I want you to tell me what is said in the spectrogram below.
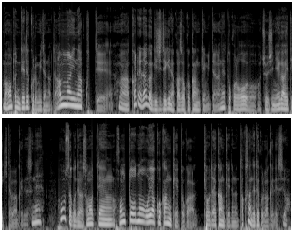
まあ、本当に出てくるみたいなのってあんまりなくて、まあ、彼らが疑似的な家族関係みたいなね、ところを中心に描いてきたわけですね。本作ではその点、本当の親子関係とか兄弟関係というのがたくさん出てくるわけですよ。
